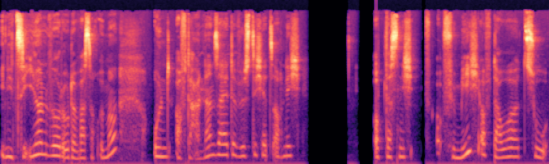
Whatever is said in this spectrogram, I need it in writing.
initiieren würde oder was auch immer. Und auf der anderen Seite wüsste ich jetzt auch nicht, ob das nicht für mich auf Dauer zu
